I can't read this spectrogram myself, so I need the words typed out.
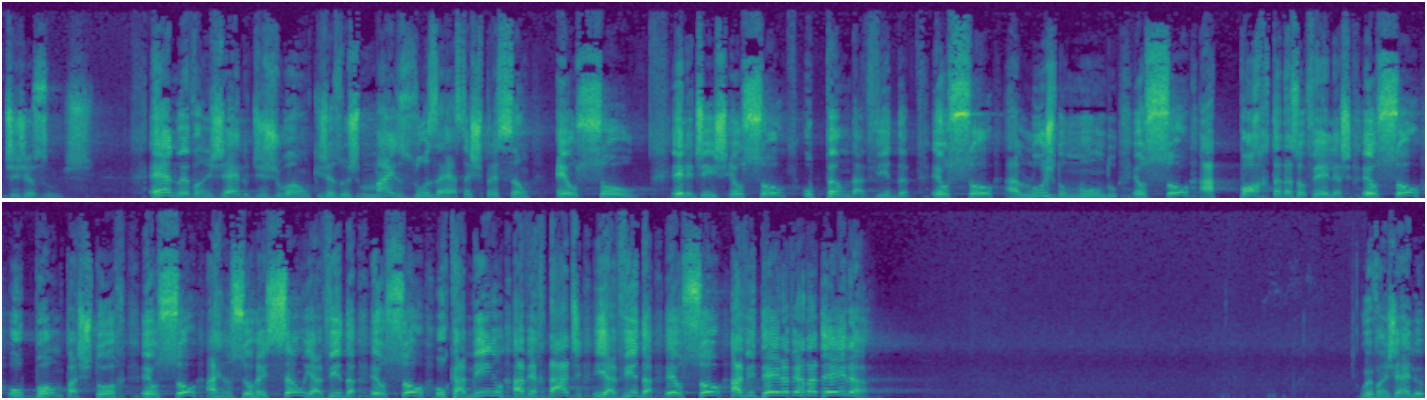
de Jesus. É no Evangelho de João que Jesus mais usa essa expressão, eu sou. Ele diz: Eu sou o pão da vida, eu sou a luz do mundo, eu sou a porta das ovelhas, eu sou o bom pastor, eu sou a ressurreição e a vida, eu sou o caminho, a verdade e a vida, eu sou a videira verdadeira. O Evangelho,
